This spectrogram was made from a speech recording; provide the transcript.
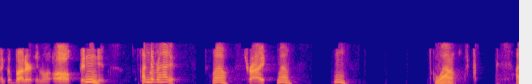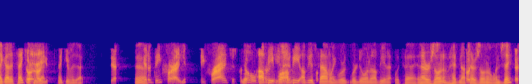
like the butter and all. Oh, Hmm. biscuits. I've never had it. Wow. Try it. Wow. Hmm. Wow. I got it. Thank you Or for that. you- Thank you for that. Yeah. Yeah. Get a deep fry. You deep fry. Just put the whole. I'll be well. in I'll be I'll be with family. We're we're doing. I'll be in with uh, in Arizona. Heading out to Oh. Arizona on Wednesday right.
